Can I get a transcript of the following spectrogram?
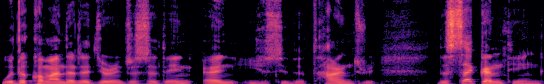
with the commander that you're interested in and you see the talent tree. The second thing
